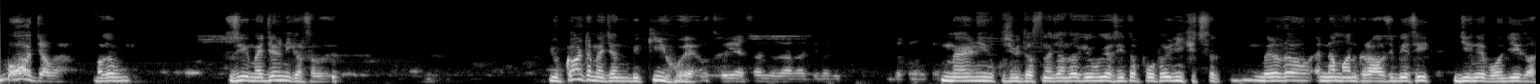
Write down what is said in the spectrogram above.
ਬਹੁਤ ਜ਼ਿਆਦਾ। ਮਤਲਬ ਤੁਸੀਂ ਇਮੇਜਿਨ ਨਹੀਂ ਕਰ ਸਕਦੇ। ਯੂ ਕਾਂਟ ਇਮੇਜਿਨ ਵੀ ਕੀ ਹੋਇਆ ਉੱਥੇ। ਐਸਾ ਨਜ਼ਾਰਾ ਜਿਹੜਾ ਮੈਂ ਨਹੀਂ ਕੁਝ ਵੀ ਦੱਸਣਾ ਚਾਹੁੰਦਾ ਕਿਉਂਕਿ ਅਸੀਂ ਤਾਂ ਫੋਟੋ ਹੀ ਨਹੀਂ ਖਿੱਚ ਸਕ ਮੇਰਾ ਤਾਂ ਇੰਨਾ ਮਨ ਖਰਾਬ ਸੀ ਵੀ ਅਸੀਂ ਜੀਨੇ ਪਹੁੰਚੀਏ ਘਰ।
